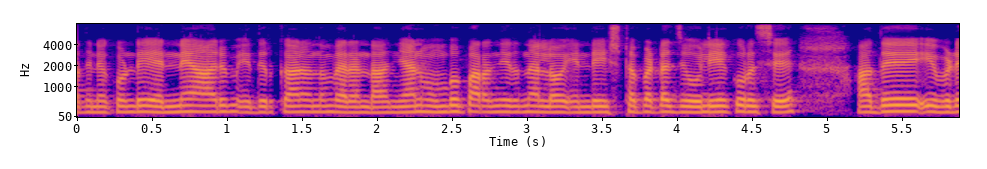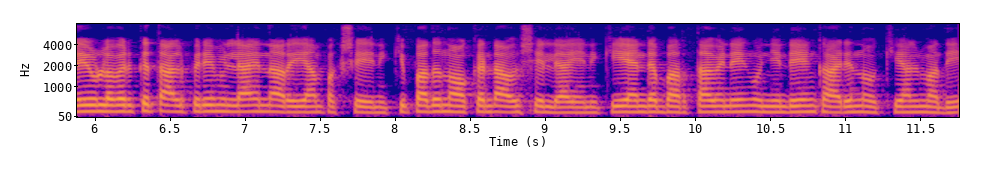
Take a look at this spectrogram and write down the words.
അതിനെക്കൊണ്ട് എന്നെ ആരും എതിർക്കാനൊന്നും വരണ്ട. ഞാൻ മുമ്പ് പറഞ്ഞിരുന്നല്ലോ എന്റെ ഇഷ്ടപ്പെട്ട ജോലിയെക്കുറിച്ച്. അത് ഇവിടെയുള്ളവർക്ക് താല്പര്യമില്ല എന്നറിയാം. പക്ഷേ എനിക്കിപ്പോൾ അത് നോക്കേണ്ട ആവശ്യമില്ല. എനിക്ക് എന്റെ ഭർത്താവിന്റെയും കുഞ്ഞിന്റെയും കാര്യം നോക്കിയാൽ മതി.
